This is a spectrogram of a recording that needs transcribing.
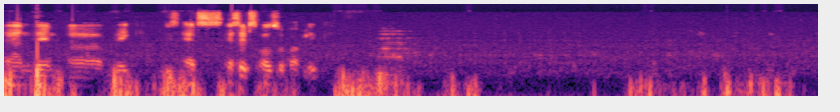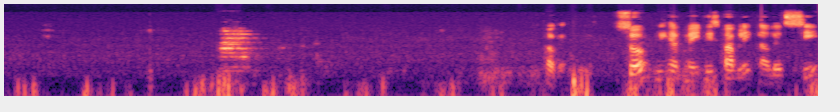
And then uh, make these assets also public okay. So we have made this public. Now let's see.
